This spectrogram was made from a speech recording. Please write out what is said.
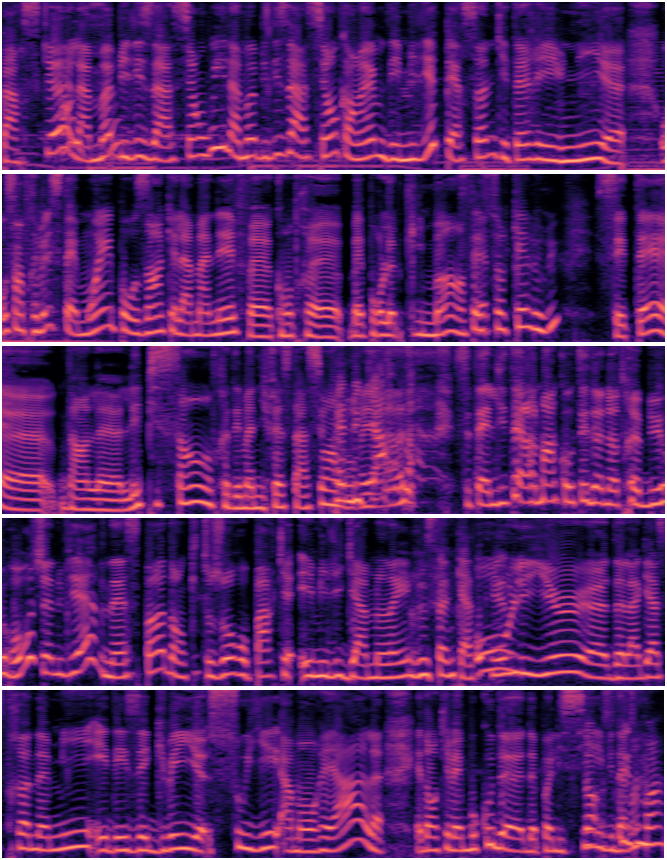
parce que la mobilisation, oui, la mobilisation quand même des milliers de personnes qui étaient réunies euh, au centre-ville, c'était moins imposant que la manif euh, contre, euh, ben, pour le climat, en C'était fait. sur quelle rue? C'était euh, dans l'épicentre des manifestations à Près Montréal. Lucarne. C'était littéralement à côté de notre bureau, Geneviève, n'est-ce pas? Donc, toujours au parc Émilie Gamelin. Rue Sainte-Catherine. Au lieu de la gastronomie et des aiguilles souillées à Montréal. Et donc, il y avait beaucoup de, de policiers, Non, évidemment. excuse-moi.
